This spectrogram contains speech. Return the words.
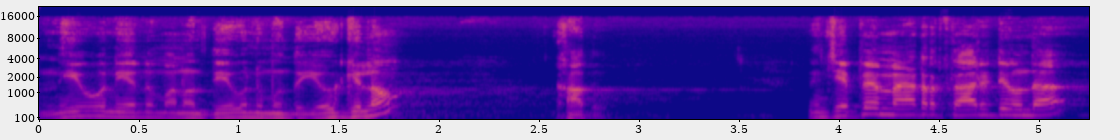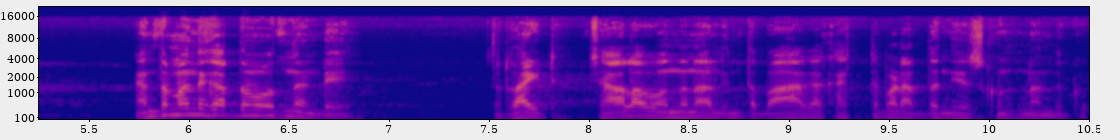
నీవు నేను మనం దేవుని ముందు యోగ్యులం కాదు. నేను చెప్పే మ్యాటర్ క్లారిటీ ఉందా? ఎంతమందికి అర్థమవుతుందండి? రైట్ చాలా వందనాలు. ఇంత బాగా కష్టపడి అర్థం చేసుకుంటున్నందుకు.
